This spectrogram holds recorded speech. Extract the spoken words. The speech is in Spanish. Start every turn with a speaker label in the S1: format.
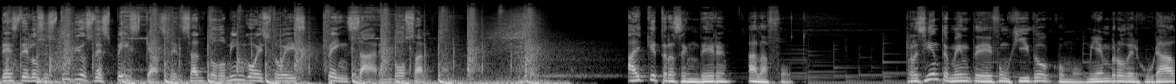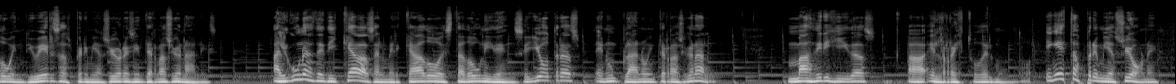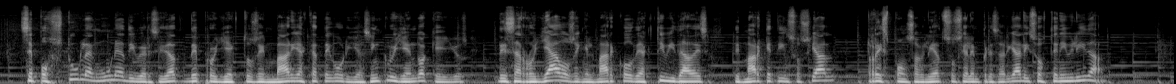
S1: Desde los estudios de Spacecast en Santo Domingo, esto es Pensar en Voz Alta.
S2: Hay que trascender a la foto. Recientemente he fungido como miembro del jurado en diversas premiaciones internacionales, algunas dedicadas al mercado estadounidense y otras en un plano internacional, más dirigidas a el resto del mundo. En estas premiaciones se postulan una diversidad de proyectos en varias categorías, incluyendo aquellos desarrollados en el marco de actividades de marketing social, responsabilidad social empresarial y sostenibilidad.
